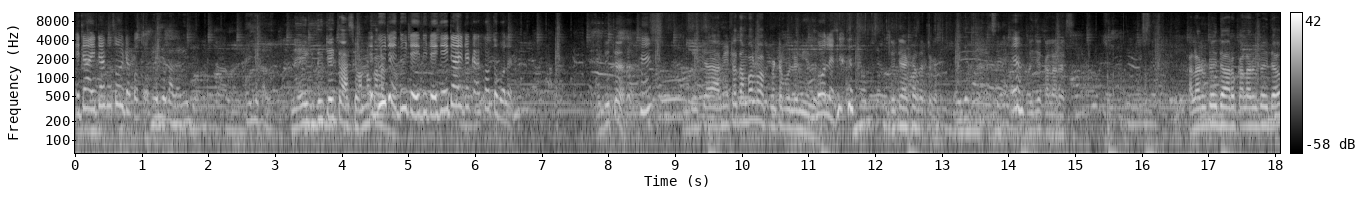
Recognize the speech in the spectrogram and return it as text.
এটা এটা কত ওইটা কত? না এই দুইটাই তো আছে অন্য এই কালার দুইটাই দুইটাই এই দুইটাই। যে এটা এটা কা- কত বলেন? এই দুইটা? হ্যাঁ। দুইটা আমি এটা দাম বলব আপনি এটা বলে নিয়ে বলেন। দুইটা এক হাজার টাকা। হ্যাঁ। ওই যে কালার আছে। কালার উঠাই দাও আর কালার উঠাই দাও।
